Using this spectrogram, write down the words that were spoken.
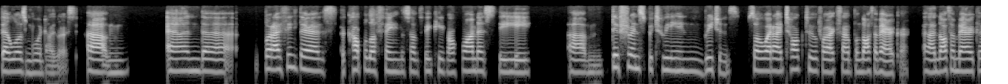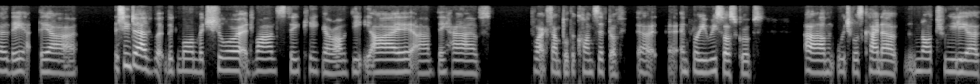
there was more diversity. Um, and uh, but I think there's a couple of things I'm thinking of. One is the um, difference between regions. So when I talk to, for example, North America, uh, North America, they they are they seem to have a bit more mature, advanced thinking around DEI. Uh, they have, for example, the concept of uh, employee resource groups, um, which was kind of not really a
